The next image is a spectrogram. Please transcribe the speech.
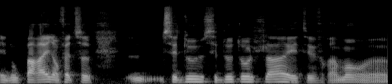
Et donc pareil, en fait, ces deux ces deux talks là étaient vraiment, euh,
